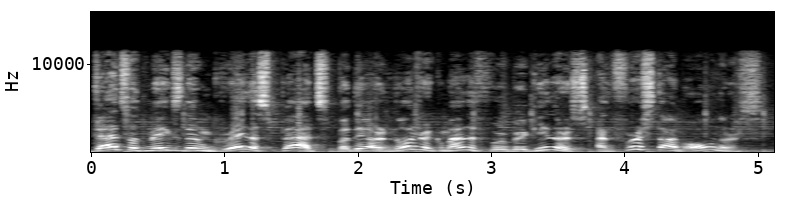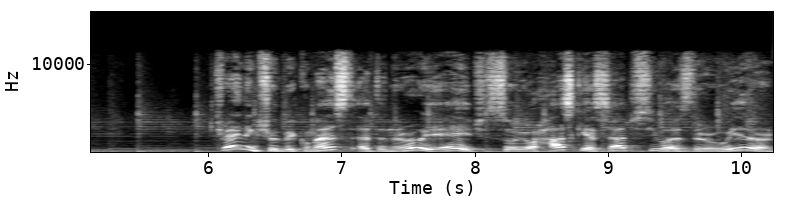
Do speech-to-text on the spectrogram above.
That's what makes them great as pets, but they are not recommended for beginners and first-time owners. Training should be commenced at an early age, so your husky accepts you as their leader.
